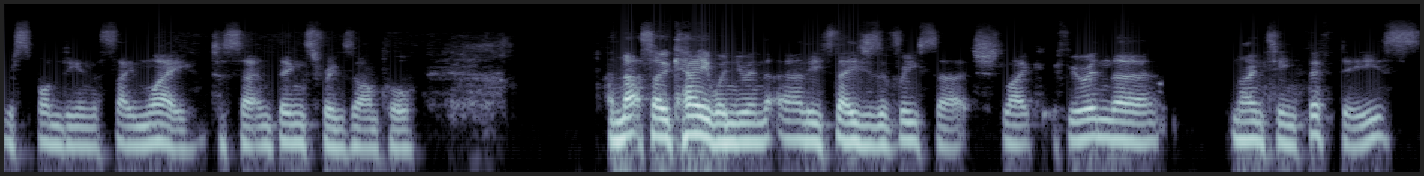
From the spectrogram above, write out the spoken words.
responding in the same way to certain things, for example. And that's okay when you're in the early stages of research. Like if you're in the 1950s,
